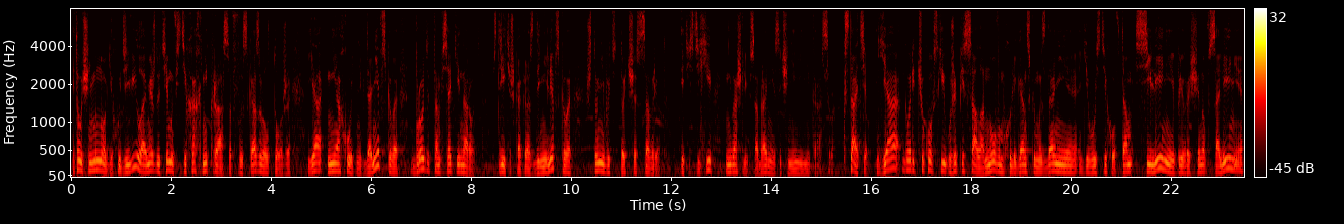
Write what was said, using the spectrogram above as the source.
Это очень многих удивило, а между тем и в стихах Некрасов высказывал тоже. «Я не охотник Доневского, бродит там всякий народ. Встретишь как раз Данилевского, что-нибудь тотчас соврет» эти стихи не вошли в собрание сочинений Некрасова. Кстати, я, говорит Чуковский, уже писал о новом хулиганском издании его стихов. Там селение превращено в соление,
